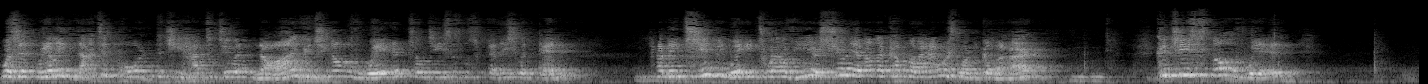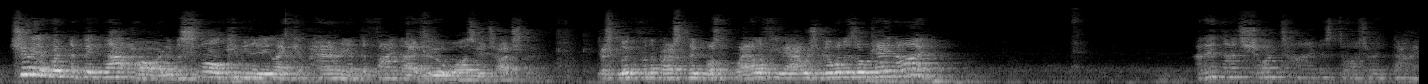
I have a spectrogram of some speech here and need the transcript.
Was it really that important that she had to do it now? Could she not have waited till Jesus was finished with him? I mean, she'd been waiting 12 years. Surely another couple of hours weren't going to hurt. Could Jesus not have waited? Surely it wouldn't have been that hard in a small community like Capernaum to find out who it was who touched him. Just look for the person who wasn't well a few hours ago and is okay now. And in that short time, his daughter had died.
